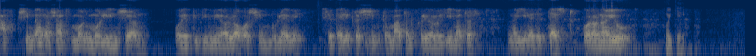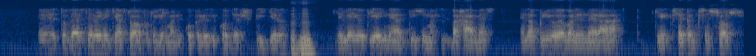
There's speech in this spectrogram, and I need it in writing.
Αυξημένος αριθμός μολύνσεων, ο επιδημιολόγος συμβουλεύει σε περίπτωση συμπτωμάτων κρυολογήματος να γίνεται τεστ κορονοϊού. Οκ. Ε, το δεύτερο είναι και αυτό από το γερμανικό περιοδικό Der Spiegel Μμμ. και λέει ότι έγινε ατύχημα στις Μπαχάμες, ένα πλοίο έβαλε νερά και εξέπεμψε σως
